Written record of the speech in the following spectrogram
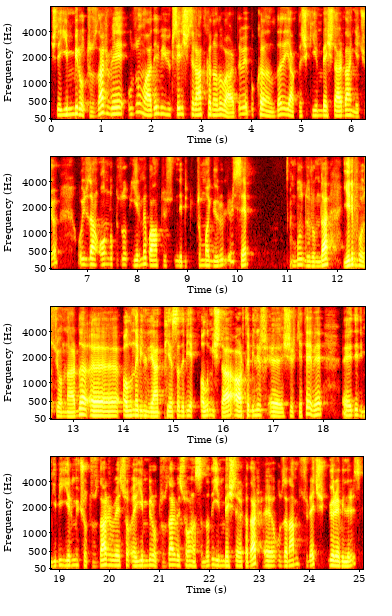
işte 21.30'lar ve uzun vadeli bir yükseliş trend kanalı vardı ve bu kanalda yaklaşık 25'lerden geçiyor. O yüzden 19-20 bant üstünde bir tutunma görülürse bu durumda yeni pozisyonlarda e, alınabilir. Yani piyasada bir alım iştahı artabilir e, şirkete ve e, dediğim gibi 23.30'lar ve so, e, 21.30'lar ve sonrasında da 25'lere kadar e, uzanan bir süreç görebiliriz.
